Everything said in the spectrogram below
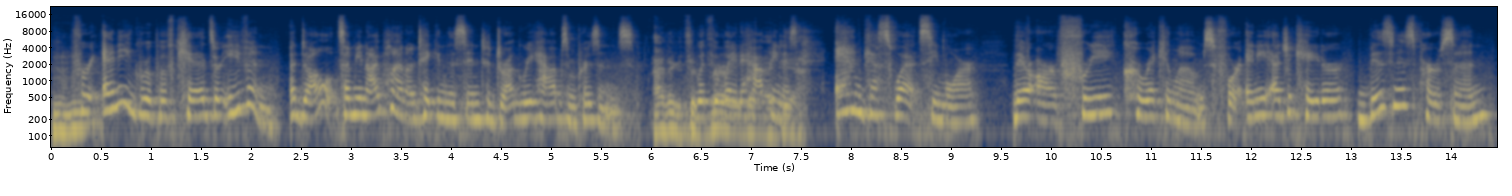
Mm-hmm. for any group of kids or even adults. I mean, I plan on taking this into drug rehabs and prisons I think it's a with the way to happiness. idea. And guess what, Seymour? There are free curriculums for any educator, business person,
